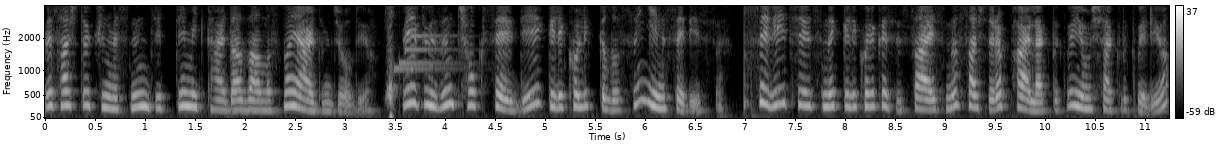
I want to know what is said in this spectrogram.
ve saç dökülmesinin ciddi miktarda azalmasına yardımcı oluyor. Ve hepimizin çok sevdiği Glycolic Gloss'un yeni serisi. Bu seri içerisindeki glikolik asit sayesinde saçlara parlaklık ve yumuşaklık veriyor.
